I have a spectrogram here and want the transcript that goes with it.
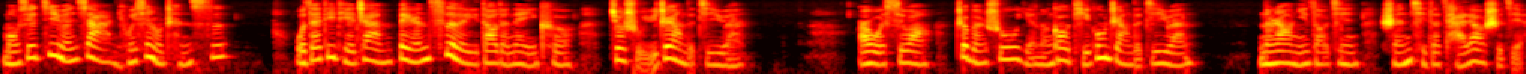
某些机缘下，你会陷入沉思。我在地铁站被人刺了一刀的那一刻，就属于这样的机缘。而我希望这本书也能够提供这样的机缘，能让你走进神奇的材料世界。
